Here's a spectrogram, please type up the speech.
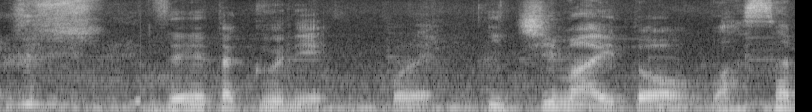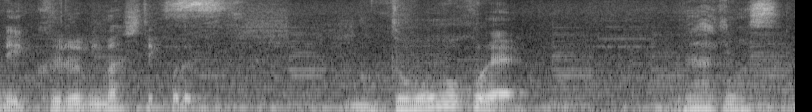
贅沢にこれ1枚とわさびくるみましてこれ。どうもこれ。いただきます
